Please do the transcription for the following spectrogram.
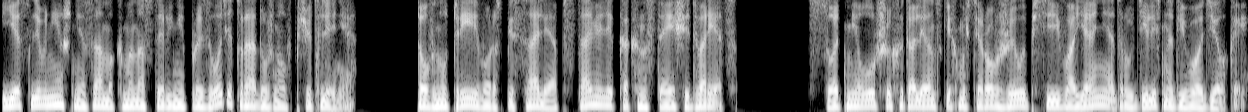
Если внешне замок-монастырь не производит радужного впечатления, то внутри его расписали и обставили как настоящий дворец. Сотни лучших итальянских мастеров живописи и ваяния трудились над его отделкой.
